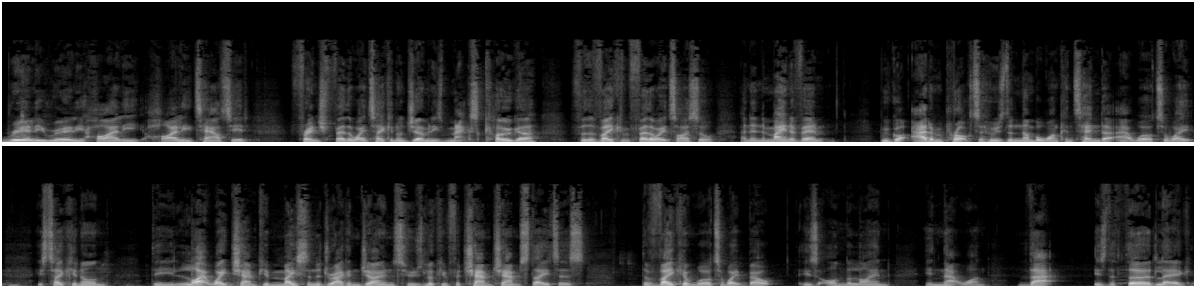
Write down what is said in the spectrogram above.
really, really highly, highly touted French featherweight, taking on Germany's Max Coga for the vacant featherweight title. And then the main event, We've got Adam Proctor, who's the number one contender at welterweight. He's taking on the lightweight champion Mason the Dragon Jones, who's looking for champ champ status. The vacant welterweight belt is on the line in that one. That is the third leg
